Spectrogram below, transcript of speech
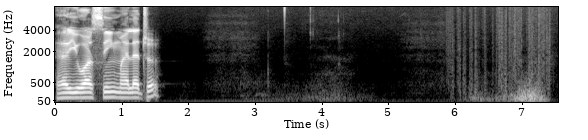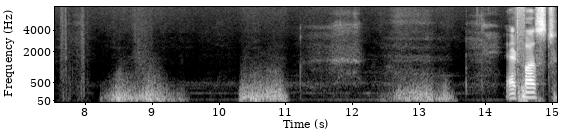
here you are seeing my letter at first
